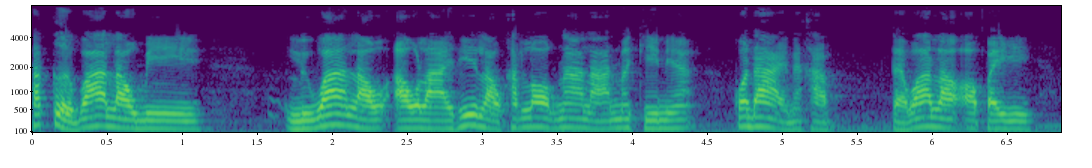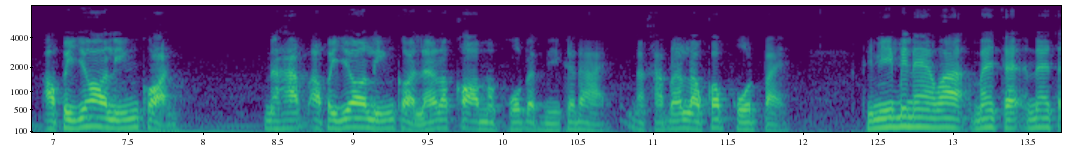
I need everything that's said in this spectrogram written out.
ถ้าเกิดว่าเรามี หรือว่าเราเอาไลน์ที่เราคัดลอกหน้าร้านเมื่อกี้เนี้ยก็ได้นะครับ แต่ว่าเราเอาไปเอาไปย่อลิงก์ก่อนนะครับ เอาไปย่อลิงก์ก่อนแล้วเราก็เอามาโพสต์แบบนี้ก็ได้นะครับ แล้วเราก็โพสต์ไป ทีนี้ไม่แน่ว่าไม่แน่แน่ใจ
